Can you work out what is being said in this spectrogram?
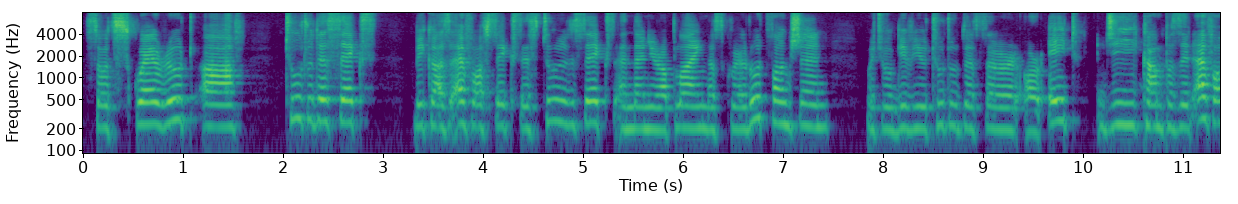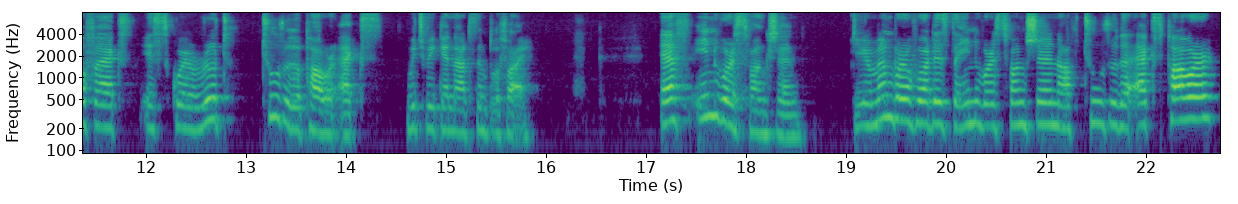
so it's square root of 2 to the 6, because f of 6 is 2 to the 6, and then you're applying the square root function, which will give you 2 to the third or 8. g composite f of x is square root 2 to the power x, which we cannot simplify. f inverse function do you remember what is the inverse function of 2 to the x power?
